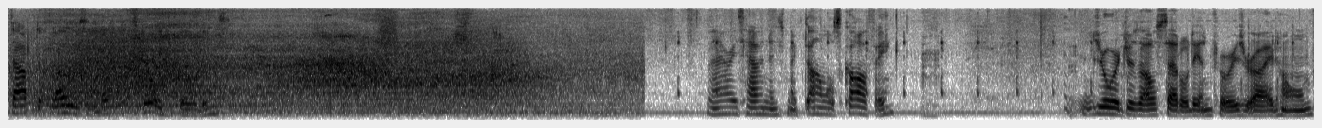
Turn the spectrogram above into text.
Stopped at Lowe's and looked at storage buildings. Larry's having his McDonald's coffee. George is all settled in for his ride home.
